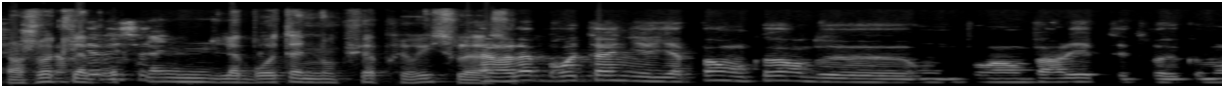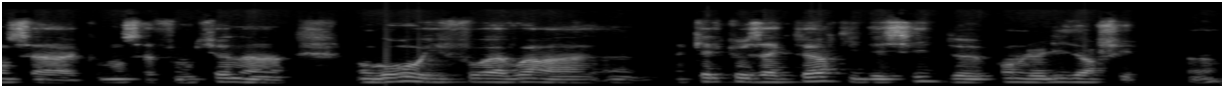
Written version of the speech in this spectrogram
Alors je vois que la Bretagne, la Bretagne, non plus a priori. Sur la... Alors la Bretagne, il n'y a pas encore de. On pourra en parler peut-être comment ça comment ça fonctionne. En gros, il faut avoir un, quelques acteurs qui décident de prendre le leadership. Hein.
